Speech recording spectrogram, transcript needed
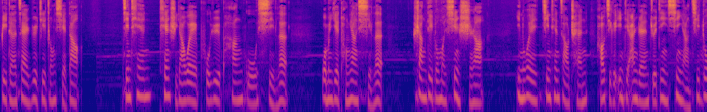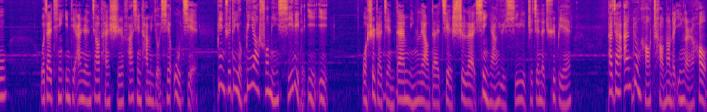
彼得在日记中写道：“今天天使要为璞玉潘谷喜乐，我们也同样喜乐。上帝多么信实啊！”因为今天早晨，好几个印第安人决定信仰基督。我在听印第安人交谈时，发现他们有些误解，便觉得有必要说明洗礼的意义。我试着简单明了的解释了信仰与洗礼之间的区别。大家安顿好吵闹的婴儿后，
